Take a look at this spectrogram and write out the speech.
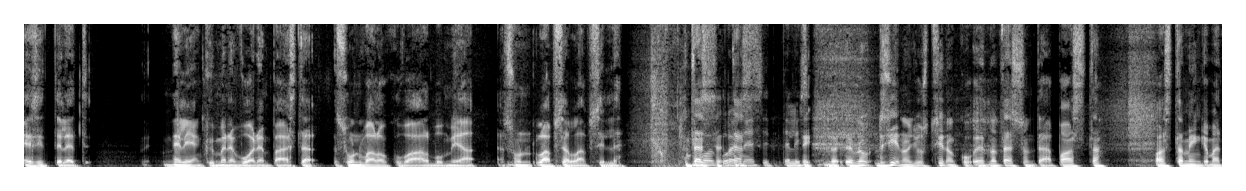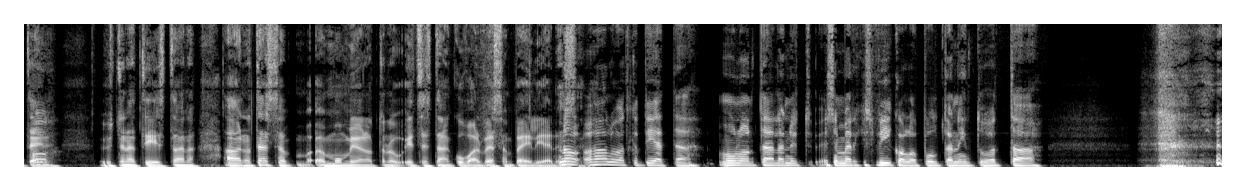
esittelet 40 vuoden päästä sun valokuva-albumia sun lapsenlapsille. Voi kun en esittelisi. Niin, no, no, no, siinä on just, siinä on, ku- no tässä on tämä pasta, pasta, minkä mä tein Oh. yhtenä tiistaina. Ah, no tässä mummi on ottanut itsestään kuvan vessan peili edessä. No haluatko tietää? Mulla on täällä nyt esimerkiksi viikonlopulta niin tuota...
